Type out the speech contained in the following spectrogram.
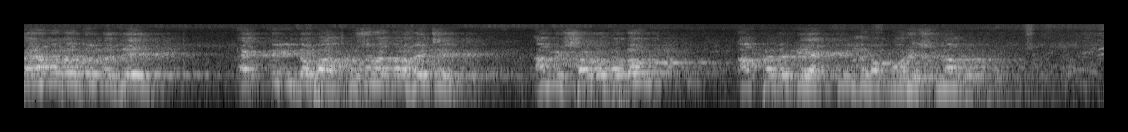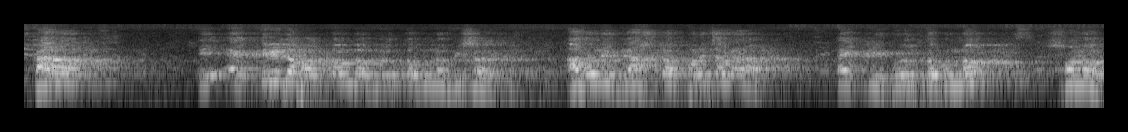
মেরামতের জন্য যে একত্রিশ দফা ঘোষণা করা হয়েছে, আমি সর্বপ্রথম আপনাদেরকে একত্রিশ দফা পড়ে শোনাব। কারণ এই একত্রিশ দফা অত্যন্ত গুরুত্বপূর্ণ বিষয়। আধুনিক রাষ্ট্র পরিচালনার একটি গুরুত্বপূর্ণ সনদ।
